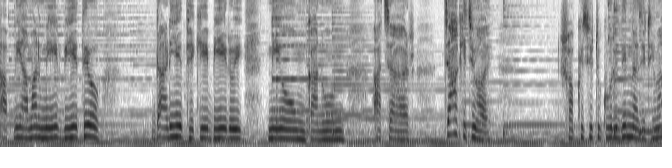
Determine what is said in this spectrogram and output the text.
আপনি আমার মেয়ের বিয়েতেও দাঁড়িয়ে থেকে বিয়ের ওই নিয়ম কানুন আচার যা কিছু হয় সব কিছু একটু করে দিন না জেঠিমা।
